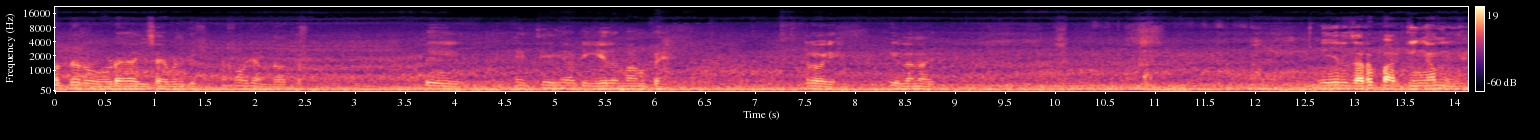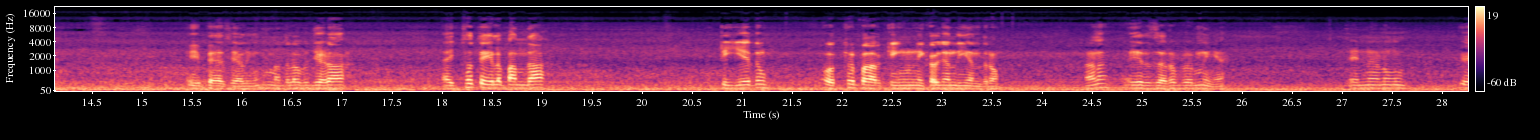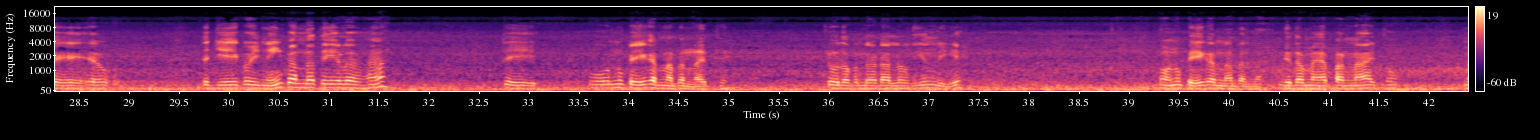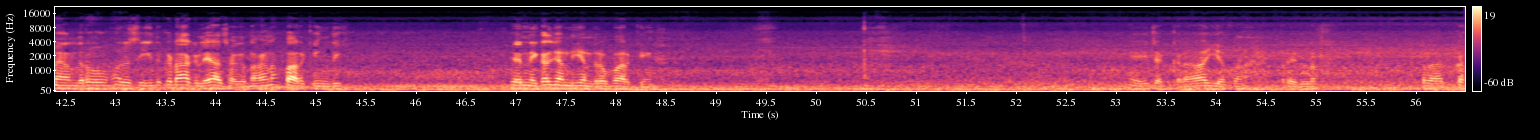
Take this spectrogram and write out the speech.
ਉਧਰ ਰੋਡ ਹੈ I-70 ਉਹ ਜਾਂਦਾ ਉੱਧਰ। ਤੇ ਇੱਥੇ ਆ ਟੀਏ ਦਾ ਬੰਪ ਹੈ। ਟਰੋਏ, ਇਲਾਨੋਏ। ਇਹ ਰਿਜ਼ਰਵ ਪਾਰਕਿੰਗ ਹੁੰਦੀ ਹੈ। ਇਹ ਪੈਸੇ ਵਾਲੀ, ਮਤਲਬ ਜਿਹੜਾ ਇੱਥੋਂ ਤੇਲ ਪਾਉਂਦਾ ਟੀਏ ਤੋਂ, ਉੱਥੇ ਪਾਰਕਿੰਗ ਨਿਕਲ ਜਾਂਦੀ ਅੰਦਰੋਂ। ਹਨਾ? ਇਹ ਰਿਜ਼ਰਵ ਨਹੀਂ ਹੈ ਇਹਨਾਂ ਨੂੰ ਤੇ ਜੇ ਕੋਈ ਨਹੀਂ ਪਾਉਂਦਾ ਤੇਲ, ਹਨਾ? ਤੇ ਉਹਨੂੰ ਪੇ ਕਰਨਾ ਪੈਂਦਾ ਇੱਥੇ। 14 15 ਡਾਲਰ ਦੀ ਹੁੰਦੀ ਹੈ ਉਹਨੂੰ ਪੇ ਕਰਨਾ ਪੈਂਦਾ। ਜਿੱਦਾਂ ਮੈਂ ਪੰਨਾ ਇੱਥੋਂ, ਮੈਂ ਅੰਦਰੋਂ ਰਸੀਦ ਕਢਾ ਕੇ ਲਿਆ ਸਕਦਾ ਹਾਂ ਨਾ ਪਾਰਕਿੰਗ ਦੀ। ਫਿਰ ਨਿਕਲ ਜਾਂਦੀ ਅੰਦਰੋਂ ਪਾਰਕਿੰਗ ਇਹ ਚੱਕਰ ਹੀ ਆਪਣਾ ਟ੍ਰੇਲਰ ਟਰੱਕ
